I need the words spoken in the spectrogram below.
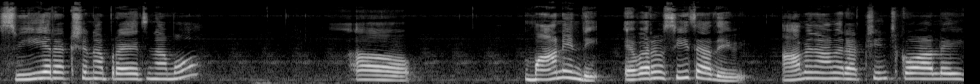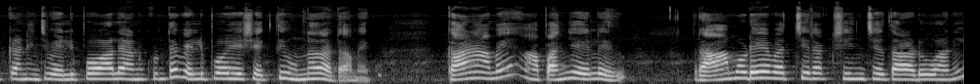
స్వీయ రక్షణ ప్రయత్నము మానింది ఎవరు? సీతాదేవి. ఆమెను ఆమె రక్షించుకోవాలి ఇక్కడి నుంచి వెళ్ళిపోవాలి అనుకుంటే వెళ్ళిపోయే శక్తి ఉన్నదట ఆమెకు. కానీ ఆమె ఆ పని చేయలేదు. రాముడే వచ్చి రక్షించుతాడు అని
